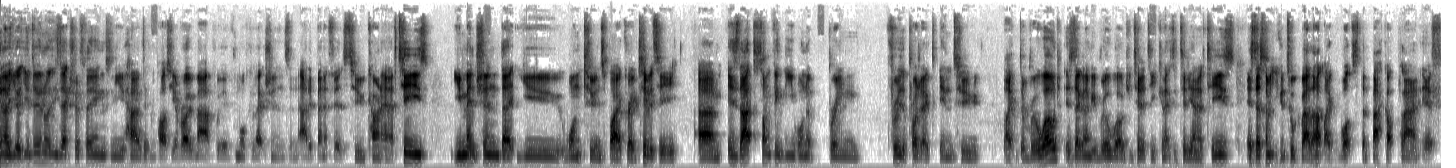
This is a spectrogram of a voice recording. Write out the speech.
you know you're, you're doing all these extra things and you have different parts of your roadmap with more collections and added benefits to current nfts you mentioned that you want to inspire creativity. Um, is that something that you want to bring through the project into like the real world? Is there going to be real world utility connected to the nfts is there something you can talk about that? Like what's the backup plan if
